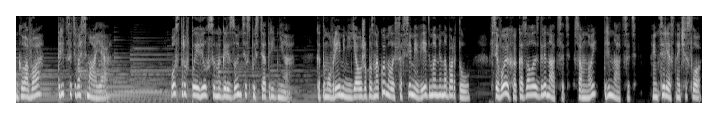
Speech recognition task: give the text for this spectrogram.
Глава 38. Остров появился на горизонте спустя три дня. К этому времени я уже познакомилась со всеми ведьмами на борту. Всего их оказалось двенадцать, со мной тринадцать. Интересное число.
